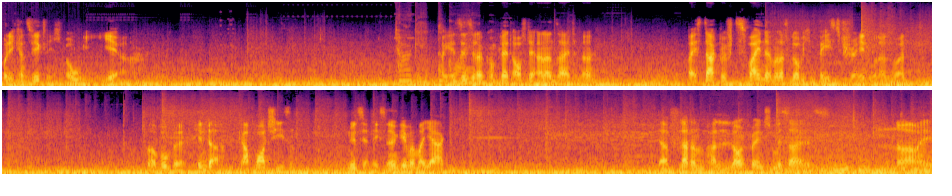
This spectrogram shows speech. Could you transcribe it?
Und ich kann's wirklich. Oh yeah. Aber jetzt sind sie da komplett auf der anderen Seite, ne? Bei StarCraft 2 nennt man das, glaube ich, ein Base Trade oder sowas. Oh, Wumpe. Hinter. Kaputt schießen. Nützt ja nichts, ne? Gehen wir mal jagen. Da flattern ein paar Long Range Missiles. Nice.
